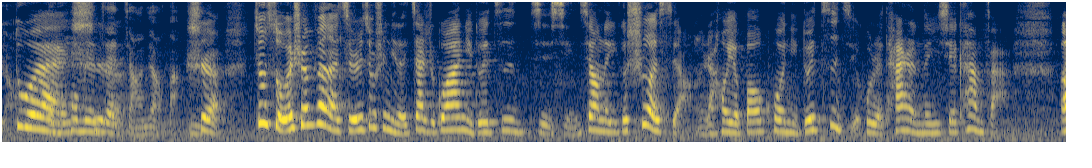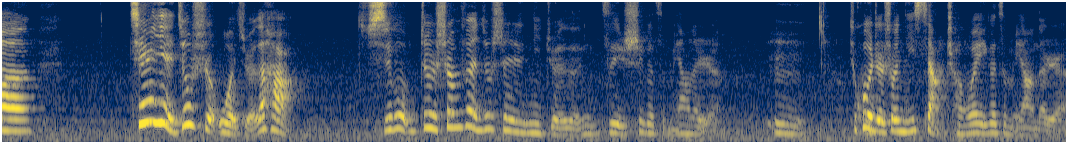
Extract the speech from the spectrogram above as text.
要。对后面再讲讲吧。嗯是，就所谓身份呢，其实就是你的价值观，你对自己形象的一个设想，然后也包括你对自己或者他人的一些看法。呃，其实也就是我觉得哈，习惯就是身份，就是你觉得你自己是个怎么样的人，嗯，就或者说你想成为一个怎么样的人。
